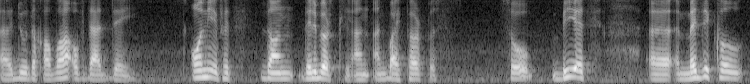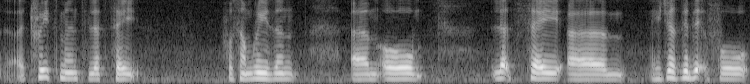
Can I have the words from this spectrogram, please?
uh, do the qada of that day, only if it's done deliberately and, and by purpose. So, be it uh, a medical uh, treatment, let's say, for some reason, um, or let's say um, he just did it for,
